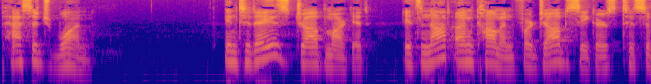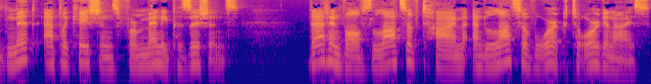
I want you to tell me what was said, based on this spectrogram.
Passage 1 In today's job market, it's not uncommon for job seekers to submit applications for many positions. That involves lots of time and lots of work to organize.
